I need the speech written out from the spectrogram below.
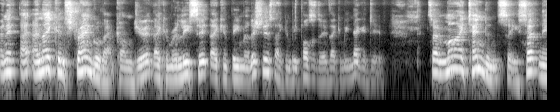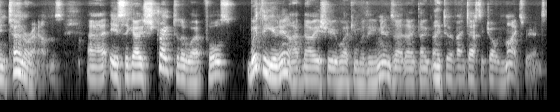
And, it, and they can strangle that conduit, they can release it, they can be malicious, they can be positive, they can be negative. So my tendency, certainly in turnarounds, uh, is to go straight to the workforce with the union. I have no issue working with the unions. They, they, they do a fantastic job in my experience,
